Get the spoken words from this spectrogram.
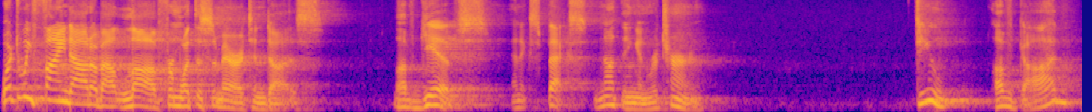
What do we find out about love from what the Samaritan does? Love gives and expects nothing in return. Do you love God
